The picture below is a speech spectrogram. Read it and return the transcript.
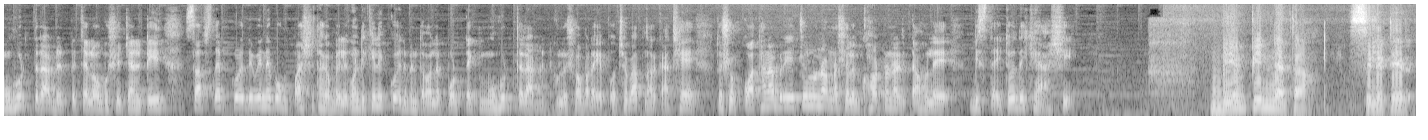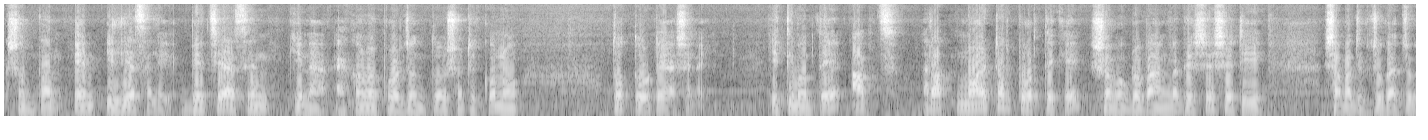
মুহূর্তের আপডেট পেয়ে চাইলে অবশ্যই চ্যানেলটি সাবস্ক্রাইব করে দেবেন এবং পাশে থাকা বেলেকনটি ক্লিক করে দেবেন, তাহলে প্রত্যেক মুহূর্তের আপডেটগুলো সবার আগে পৌঁছাবে আপনার কাছে। তো সব কথা না বেরিয়ে চলুন আমরা আসলে ঘটনাটি তাহলে বিস্তারিত দেখে আসি। বিএনপির নেতা, সিলেটের সন্তান এম ইলিয়াস আলী বেঁচে আছেন কিনা এখনও পর্যন্ত সঠিক কোনো তথ্য উঠে আসে নাই। ইতিমধ্যে আজ রাত নয়টার পর থেকে সমগ্র বাংলাদেশে সেটি সামাজিক যোগাযোগ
